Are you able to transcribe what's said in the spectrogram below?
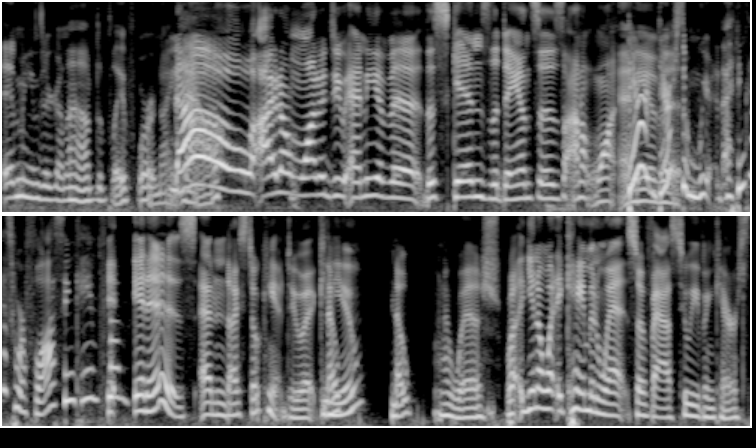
It means you're gonna have to play Fortnite No, now. I don't want to do any of it. The skins, the dances, I don't want any There, of there's it. There's some weird. I think that's where flossing came from. it is, and I still can't do it. Can Nope. you? Nope. I wish. But you know what? It came and went so fast. Who even cares?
